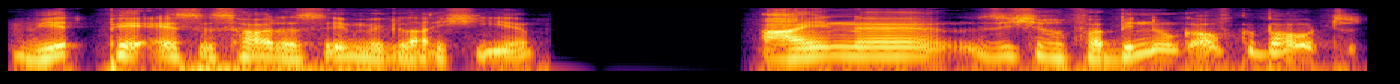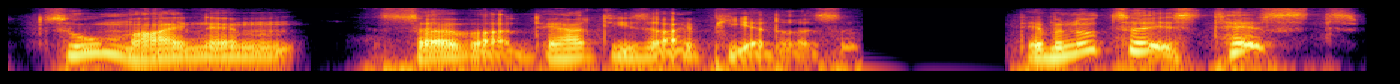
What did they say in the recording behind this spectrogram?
Wird per SSH, das sehen wir gleich hier, eine sichere Verbindung aufgebaut zu meinem Server. Der hat diese IP-Adresse. Der Benutzer ist Test.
